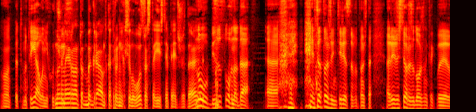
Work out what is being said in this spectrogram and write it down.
Вот, поэтому это я у них учусь. Ну, наверное, тот бэкграунд, который у них в силу возраста есть, опять же, да? Ну, безусловно, да. Э, это тоже интересно, потому что режиссер же должен как бы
